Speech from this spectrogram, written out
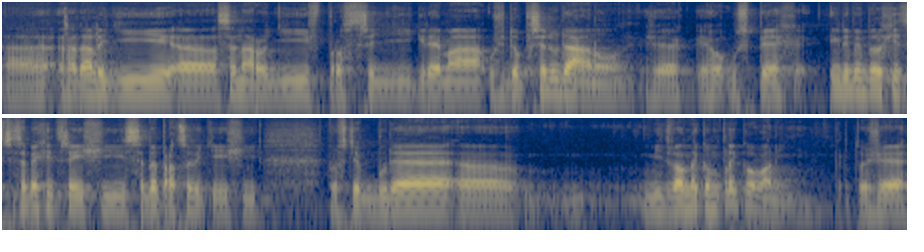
Eh, řada lidí eh, se narodí v prostředí, kde má už dopředu dáno, že jeho úspěch, i kdyby byl chytř, sebechytřejší, sebepracovitější, prostě bude uh, mít velmi komplikovaný, protože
